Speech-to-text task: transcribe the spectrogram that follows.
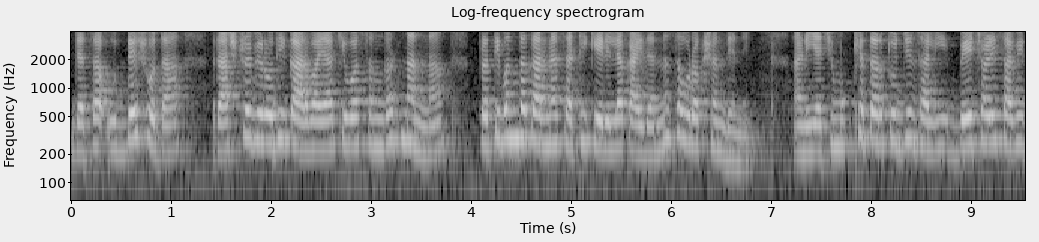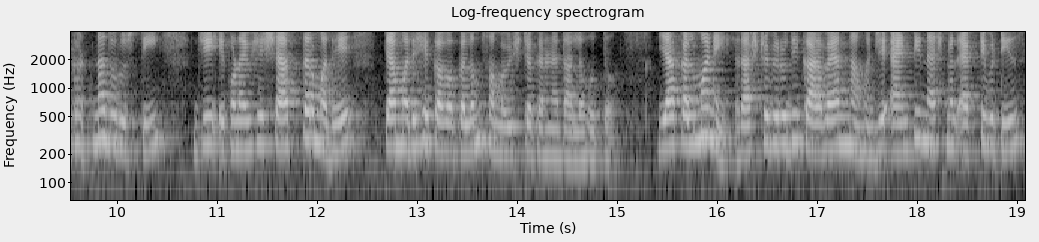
ज्याचा उद्देश होता राष्ट्रविरोधी कारवाया किंवा संघटनांना प्रतिबंध करण्यासाठी केलेल्या कायद्यांना संरक्षण देणे. आणि याची मुख्य तरतूद जी झाली बेचाळीसावी घटना दुरुस्ती जी एकोणावीसशे शहात्तरमध्ये त्यामध्ये हे कव कलम समाविष्ट करण्यात आलं होतं. या कलमाने राष्ट्रविरोधी कारवायांना म्हणजे अँटी नॅशनल ॲक्टिव्हिटीज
